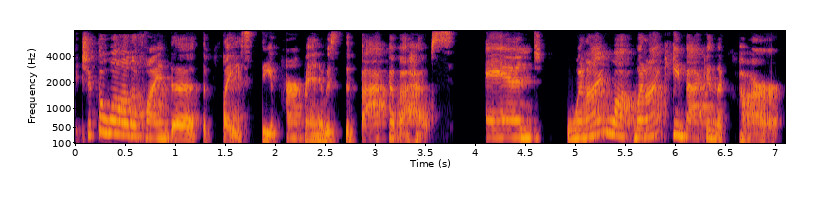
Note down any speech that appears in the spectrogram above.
It took a while to find the, the place, the apartment. It was the back of a house. And when I walked, when I came back in the car,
